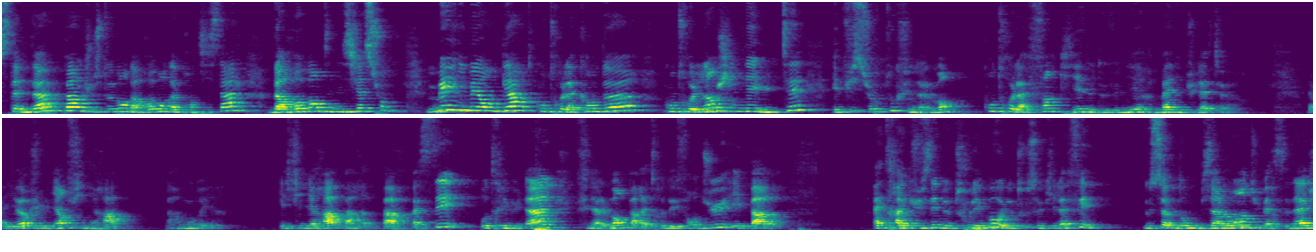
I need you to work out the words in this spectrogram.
Stendhal parle justement d'un roman d'apprentissage, d'un roman d'initiation, mais il met en garde contre la candeur, contre l'ingénuité et puis surtout finalement contre la fin qui est de devenir manipulateur. D'ailleurs, Julien finira par mourir. Il finira par, par passer au tribunal, finalement par être défendu et par être accusé de tous les maux et de tout ce qu'il a fait. Nous sommes donc bien loin du personnage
